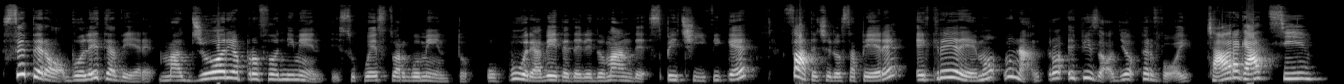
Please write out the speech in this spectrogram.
Se però volete avere maggiori approfondimenti su questo argomento oppure avete delle domande specifiche, fatecelo sapere e creeremo un altro episodio per voi. Ciao ragazzi!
